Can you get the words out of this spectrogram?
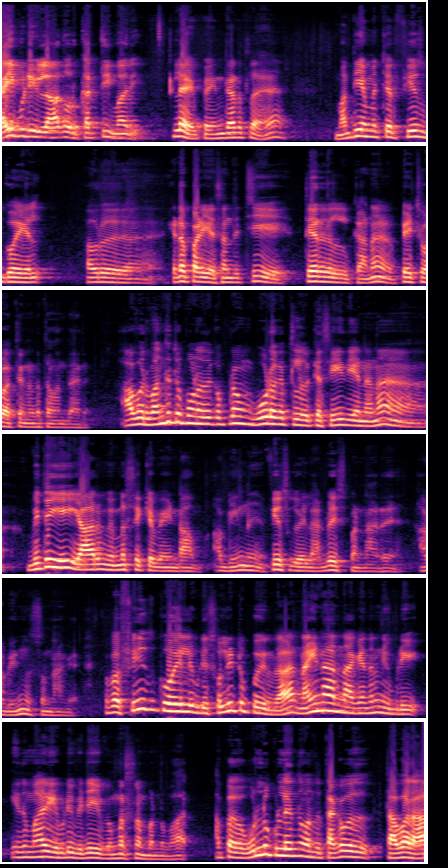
கைப்பிடி இல்லாத ஒரு கத்தி மாதிரி. இல்லை இப்போ இந்த இடத்துல மத்திய அமைச்சர் பியூஷ் கோயல் அவர் எடப்பாடியை சந்தித்து தேர்தலுக்கான பேச்சுவார்த்தை நடத்த வந்தார். அவர் வந்துட்டு போனதுக்கப்புறம் ஊடகத்தில் இருக்க செய்தி என்னென்னா விஜயை யாரும் விமர்சிக்க வேண்டாம் அப்படின்னு பியூஷ் கோயில் அட்வைஸ் பண்ணார் அப்படின்னு சொன்னாங்க. அப்போ பியூஷ் கோயில் இப்படி சொல்லிட்டு போயிருந்தா நயினார் நாகேந்திரன் இப்படி இது மாதிரி எப்படி விஜய் விமர்சனம் பண்ணுவார்? அப்போ உள்ளுக்குள்ளேருந்து வந்த தகவல் தவறா?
